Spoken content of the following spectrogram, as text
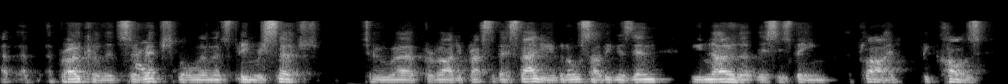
a, a, broker that's uh, reputable and that's been researched to uh, provide you perhaps the best value, but also because then you know that this is being applied because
